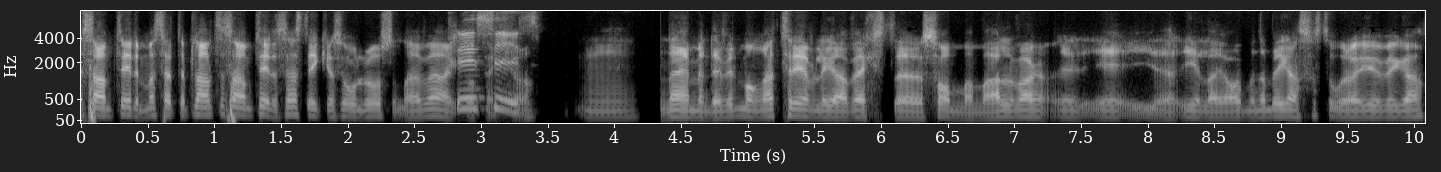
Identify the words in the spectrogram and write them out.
samtidigt. Man sätter planter samtidigt, sen sticker solrosorna iväg. Precis. Mm. Nej, men det är väl många trevliga växter. Sommarmalva i- i- i- gillar jag, men de blir ganska stora och yviga.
